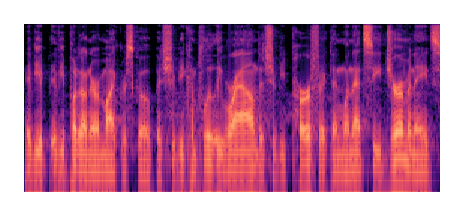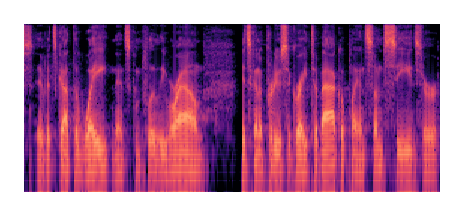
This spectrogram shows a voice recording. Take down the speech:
if you if you put it under a microscope. It should be completely round. It should be perfect. And when that seed germinates, if it's got the weight and it's completely round, it's going to produce a great tobacco plant. Some seeds are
